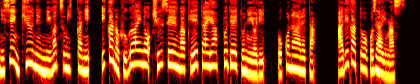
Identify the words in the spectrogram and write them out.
2009年2月3日に以下の不具合の修正が携帯アップデートにより行われた。ありがとうございます。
